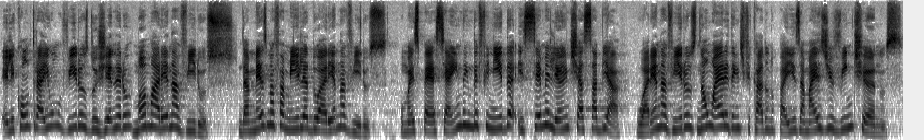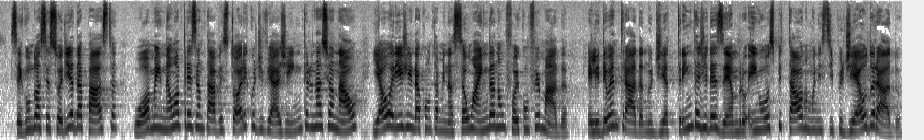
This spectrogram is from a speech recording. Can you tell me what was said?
ele contraiu um vírus do gênero Mamarenavírus, da mesma família do arenavírus, uma espécie ainda indefinida e semelhante a sabiá. O arenavírus não era identificado no país há mais de 20 anos. Segundo a assessoria da pasta, o homem não apresentava histórico de viagem internacional e a origem da contaminação ainda não foi confirmada. Ele deu entrada no dia 30 de dezembro em um hospital no município de Eldorado,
